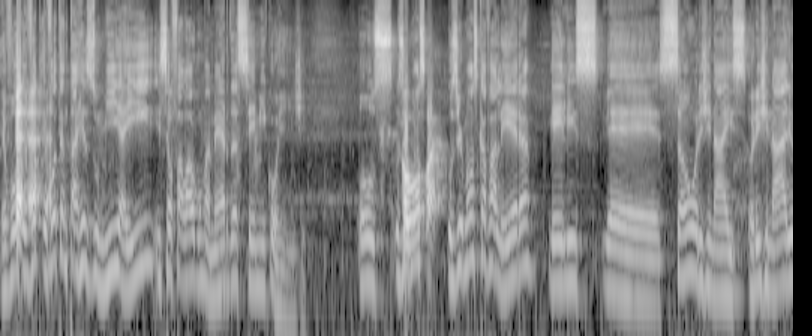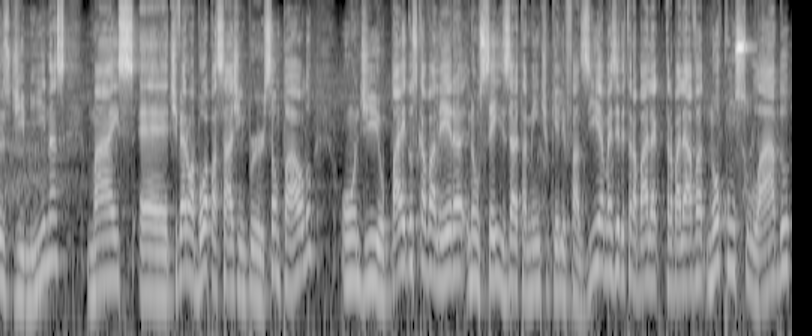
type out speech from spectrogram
Eu vou, eu, vou, eu vou tentar resumir aí, e se eu falar alguma merda, você me corrige. Os, os, irmãos, os irmãos Cavaleira, eles é, são originais, originários de Minas, mas é, tiveram uma boa passagem por São Paulo, onde o pai dos Cavaleira, não sei exatamente o que ele fazia, mas ele trabalha, trabalhava no consulado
